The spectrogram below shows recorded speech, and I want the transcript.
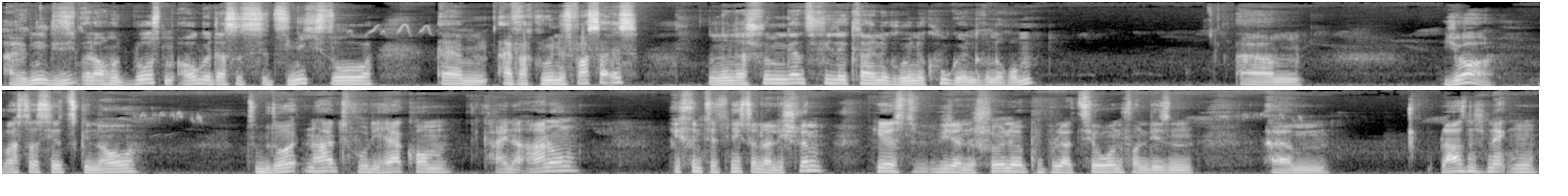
Algen. Die sieht man auch mit bloßem Auge, dass es jetzt nicht so ähm, einfach grünes Wasser ist, sondern da schwimmen ganz viele kleine grüne Kugeln drin rum. Ähm, ja, was das jetzt genau zu bedeuten hat, wo die herkommen, keine Ahnung. Ich finde es jetzt nicht sonderlich schlimm. Hier ist wieder eine schöne Population von diesen ähm, Blasenschnecken.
